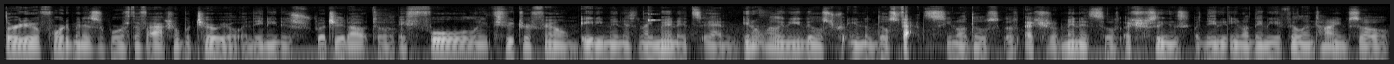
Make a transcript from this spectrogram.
30 to 40 minutes worth of actual material, and they need to stretch it out to a full-length feature film, 80 minutes, 90 minutes, and you don't really need those, you know, those fats, you know, those those extra minutes, those extra scenes but they need, you know, they need to fill in time. So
